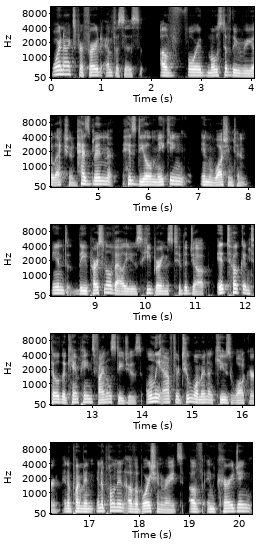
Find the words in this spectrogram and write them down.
Warnock's preferred emphasis of for most of the re-election has been his deal making in Washington and the personal values he brings to the job. It took until the campaign's final stages, only after two women accused Walker, an an opponent of abortion rights, of encouraging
